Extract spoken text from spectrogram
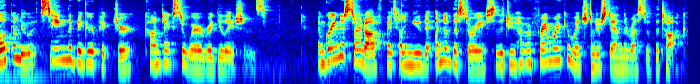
Welcome to Seeing the Bigger Picture Context-Aware Regulations. I'm going to start off by telling you the end of the story so that you have a framework in which to understand the rest of the talk.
